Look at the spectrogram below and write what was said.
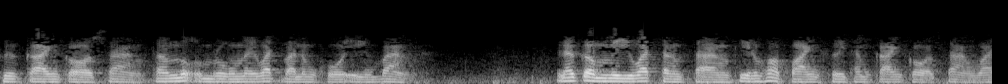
คือการก่อสร้างทำนุบำรุงในวัดบานมโคเองบ้าง แล้วก็มีวัดต่างๆ ที่หลวงพ่อปานเคยทำการก่อสร้างไว้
